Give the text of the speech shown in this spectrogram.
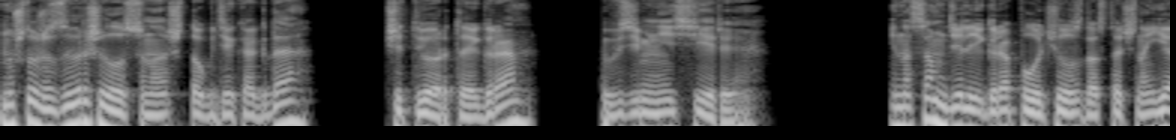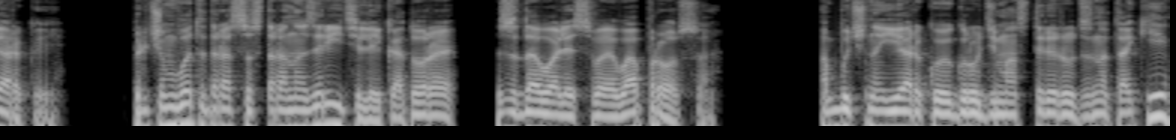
Ну что же, завершилась у нас «Что, где, когда?» Четвертая игра в зимней серии. И на самом деле игра получилась достаточно яркой. Причем в этот раз со стороны зрителей, которые задавали свои вопросы. Обычно яркую игру демонстрируют знатоки,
